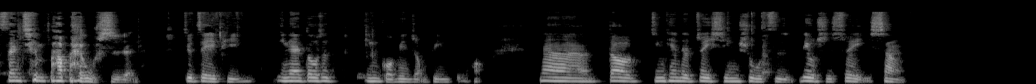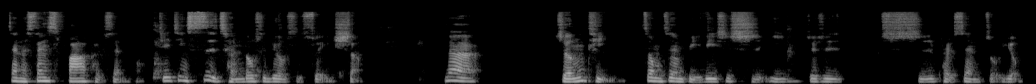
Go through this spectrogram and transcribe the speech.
三千八百五十人，就这一批应该都是英国变种病毒哈。那到今天的最新数字，六十岁以上占了三十八 percent，接近四成都是六十岁以上。那整体重症比例是十一，就是十 percent 左右。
